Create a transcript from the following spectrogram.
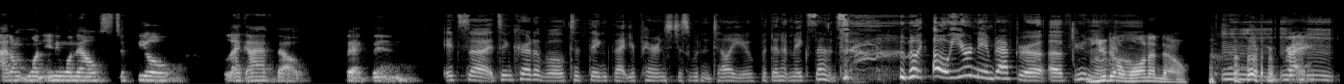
I don't want anyone else to feel like I felt back then. It's uh, it's incredible to think that your parents just wouldn't tell you, but then it makes sense. like, oh, you're named after a, a funeral. You don't want to know. mm, right. Mm-hmm.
